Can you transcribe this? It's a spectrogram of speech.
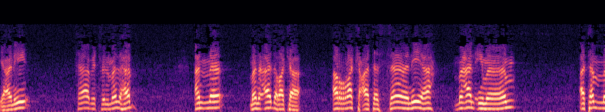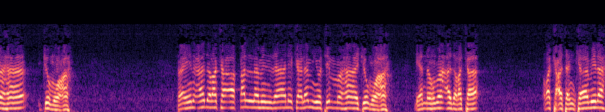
يعني ثابت في المذهب أن من أدرك الركعة الثانية مع الإمام أتمها جمعة. فإن أدرك أقل من ذلك لم يتمها جمعة لأنه ما أدرك ركعة كاملة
